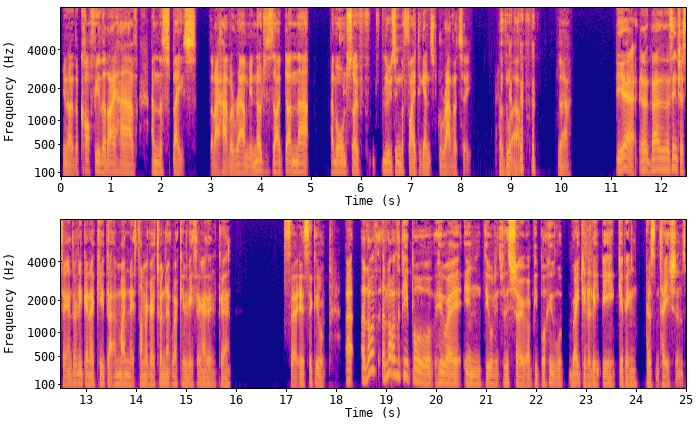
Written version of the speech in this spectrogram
you know, the coffee that I have, and the space that I have around me. And notice I've done that. I'm also f- losing the fight against gravity as well. yeah. Yeah, uh, that, that's interesting. I'm definitely going to keep that in mind next time I go to a networking meeting. I think uh, so. It's a good one. Uh, a lot of a lot of the people who are in the audience for this show are people who will regularly be giving presentations,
